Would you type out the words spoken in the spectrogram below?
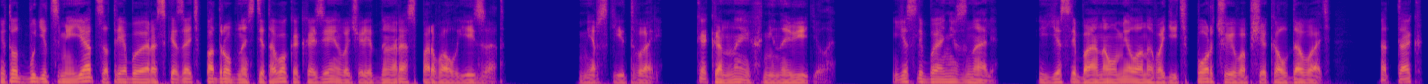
И тот будет смеяться, требуя рассказать подробности того, как хозяин в очередной раз порвал ей зад. Мерзкие твари. Как она их ненавидела. Если бы они знали. И если бы она умела наводить порчу и вообще колдовать. А так,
